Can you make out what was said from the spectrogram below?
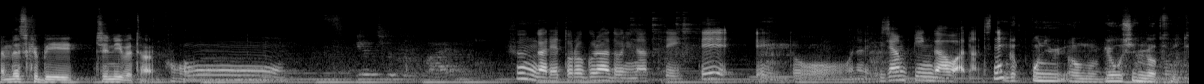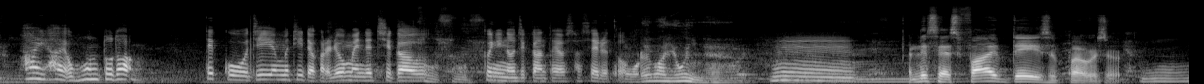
and this could be Geneva time. おフンがレトログラードになっていて、えっ、と、なんでジャンピングアワーなんですねで。ここにあの秒針がついてる。はいはい、お本当だ。で、こう GMT だから両面で違うそうそうそう。国の時間帯をさせると。これは良いね。うーん。And this has five days of power reserve. Mm.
